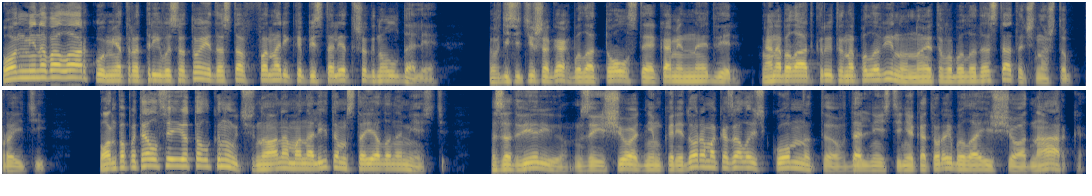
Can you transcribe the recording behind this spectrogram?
Он миновал арку метра три высотой и, достав фонарик и пистолет, шагнул далее. В десяти шагах была толстая каменная дверь. Она была открыта наполовину, но этого было достаточно, чтобы пройти. Он попытался ее толкнуть, но она монолитом стояла на месте. За дверью, за еще одним коридором оказалась комната, в дальней стене которой была еще одна арка.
